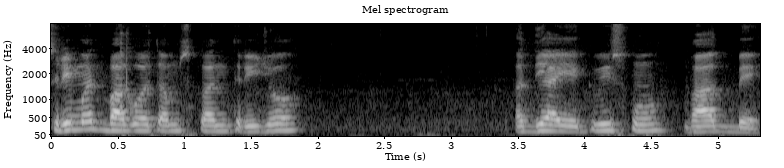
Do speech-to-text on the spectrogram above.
શ્રીમદ ભાગવતમ સ્કંદ ત્રીજો અધ્યાય એકવીસમો ભાગ બે.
